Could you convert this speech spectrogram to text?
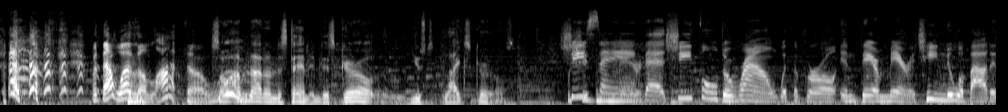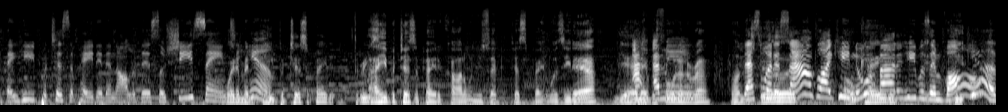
but that was hmm. a lot, though. So Woo. I'm not understanding. This girl used likes girls. She's, she's saying married. that she fooled around with a girl in their marriage. He knew about it. That he participated in all of this. So she's saying Wait to a minute. him, He participated. Three. How he participated, Carla? When you say participated, was he there? Yeah. When I- they was I fooling mean, around. That's what it sounds like. He knew about it. it. He was involved. yeah,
